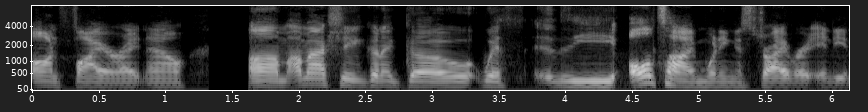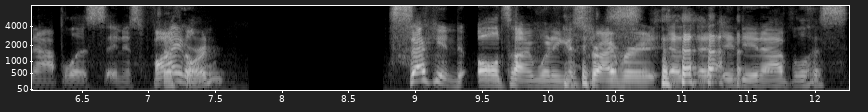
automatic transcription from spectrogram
on fire right now. Um, I'm actually gonna go with the all-time winningest driver at Indianapolis in his final second all-time winningest driver at, at Indianapolis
